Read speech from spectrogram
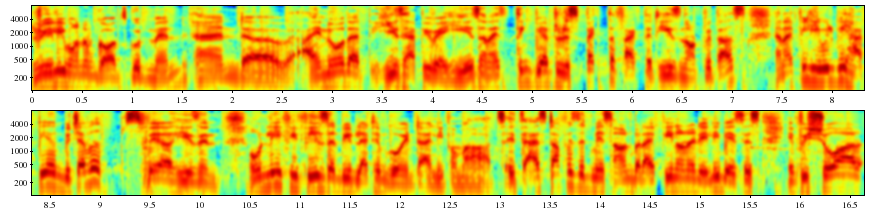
really one of God's good men. And uh, I know that he's happy where he is. And I think we have to respect the fact that he is not with us. And I feel he will be happy in whichever sphere he is in, only if he feels that we've let him go entirely from our hearts. It's as tough as it may sound, but I feel on a daily basis, if we show our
